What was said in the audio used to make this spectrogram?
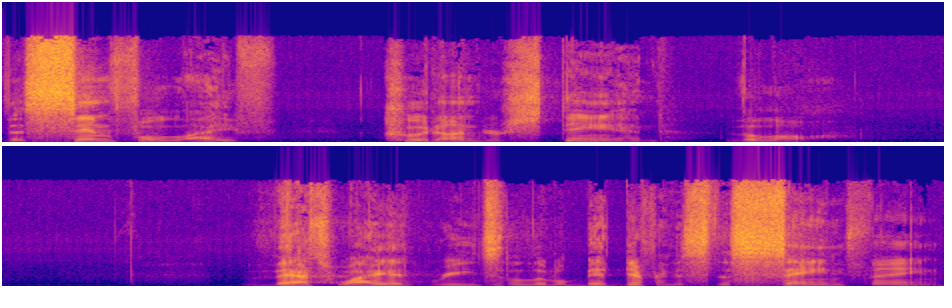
the sinful life could understand the law. That's why it reads a little bit different. It's the same thing,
